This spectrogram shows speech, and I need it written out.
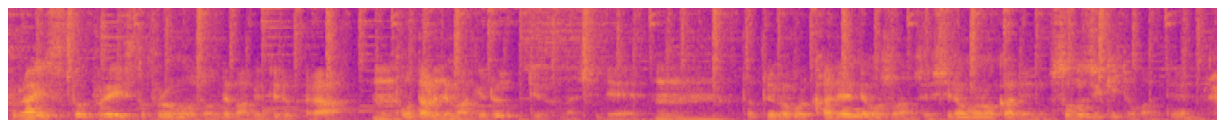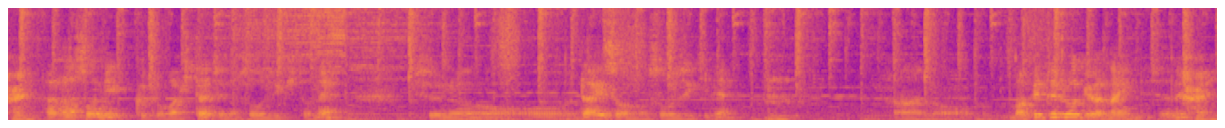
プライスとプレイスとプロモーションで負けてるから、うん、トータルで負けるっていう話で、うん、例えばこれ家電でもそうなんですよ。白物家電の掃除機とかってね、はい、パナソニックとか日立の掃除機とね。そのダイソンの掃除機ね、うん、あの負けてるわけがないんですよね、はいはい、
